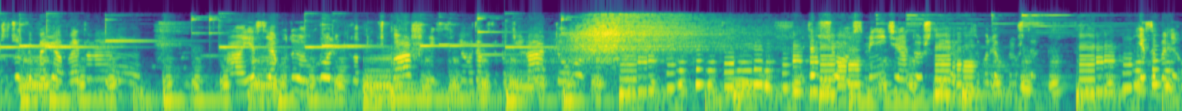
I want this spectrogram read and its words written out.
Чуть-чуть заболел, поэтому... А если я буду в ролике как-нибудь кашлять, или вот так заболевать, то... Это все, смените на то, что я заболел, потому что... Я заболел.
